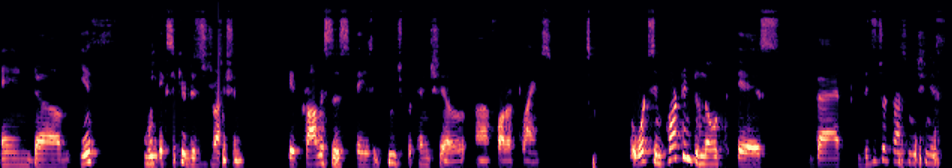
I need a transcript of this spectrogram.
And um, if we execute digital transformation, it promises a, huge potential uh, for our clients. What's important to note is that digital transformation is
